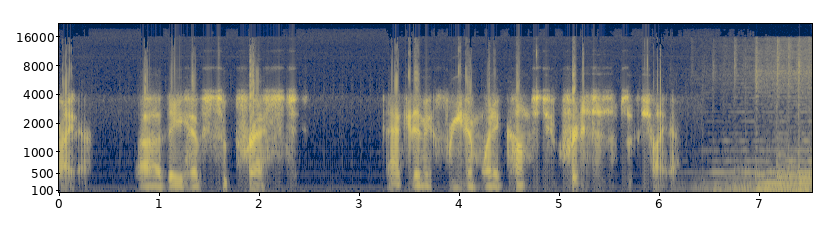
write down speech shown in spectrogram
China. Uh, they have suppressed academic freedom when it comes to criticisms of China.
